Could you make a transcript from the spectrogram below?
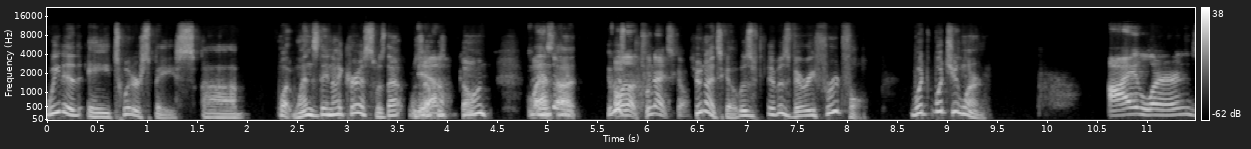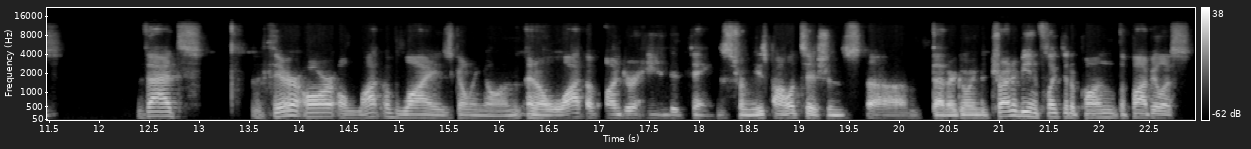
we did a Twitter space. Uh, what Wednesday night, Chris? Was that was Yeah. that going? Last And, uh, night? It was oh no, two nights ago. two nights ago. It was it was very fruitful. What what you learn? I learned that there are a lot of lies going on and a lot of underhanded things from these politicians um, that are going to try to be inflicted upon the populace.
